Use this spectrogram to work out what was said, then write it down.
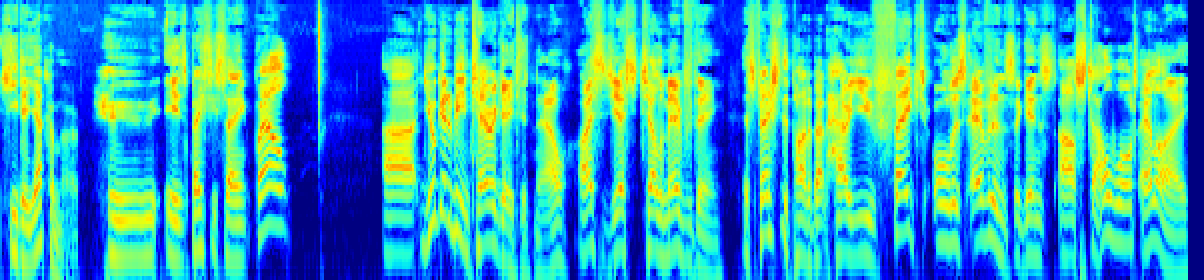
Hida Yakumo, who is basically saying, well, Uh, you're going to be interrogated now. I suggest you tell them everything, especially the part about how you faked all this evidence against our stalwart ally,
